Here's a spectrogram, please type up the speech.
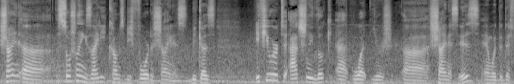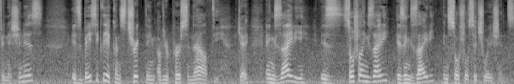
shine, uh, social anxiety comes before the shyness because if you were to actually look at what your uh, shyness is and what the definition is, it's basically a constricting of your personality. Okay, anxiety is social anxiety is anxiety in social situations.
